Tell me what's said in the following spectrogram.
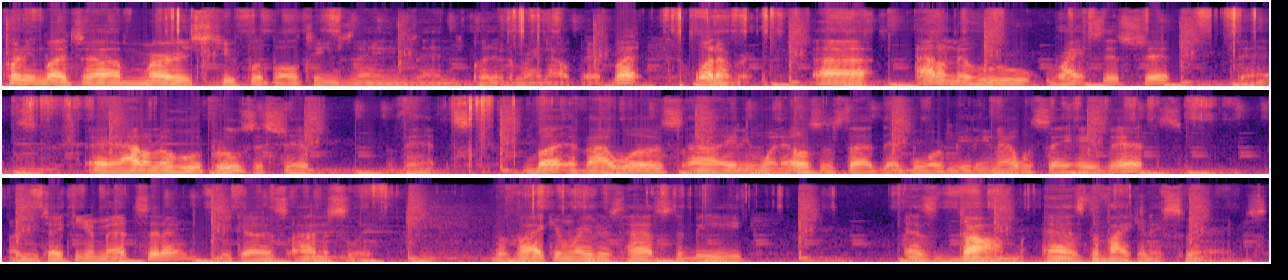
pretty much uh, merge two football teams' names and put it right out there. But whatever. Uh, I don't know who writes this shit, Vince, and I don't know who approves this shit, Vince. But if I was uh, anyone else inside that board meeting, I would say, "Hey, Vince, are you taking your meds today?" Because honestly, the Viking Raiders has to be as dumb as the Viking experience.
